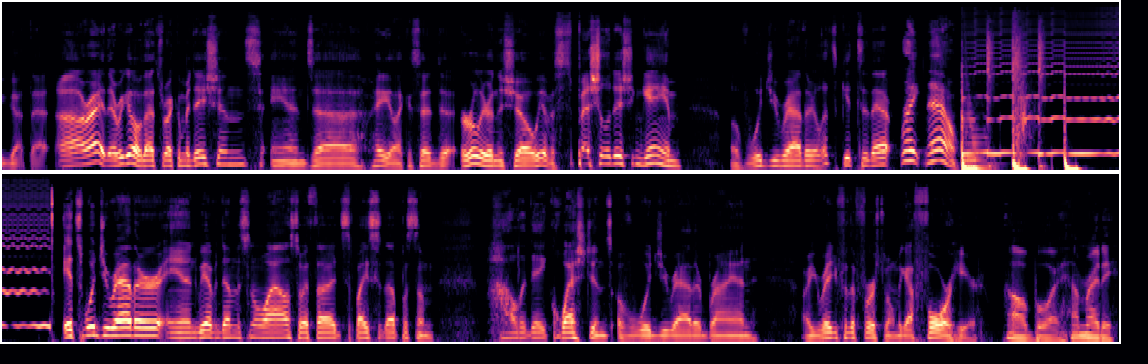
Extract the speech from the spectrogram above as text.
You got that. All right, there we go. That's recommendations. And uh, hey, like I said uh, earlier in the show, we have a special edition game of Would You Rather. Let's get to that right now. It's Would You Rather, and we haven't done this in a while, so I thought I'd spice it up with some holiday questions of Would You Rather. Brian, are you ready for the first one? We got four here. Oh boy, I'm ready.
